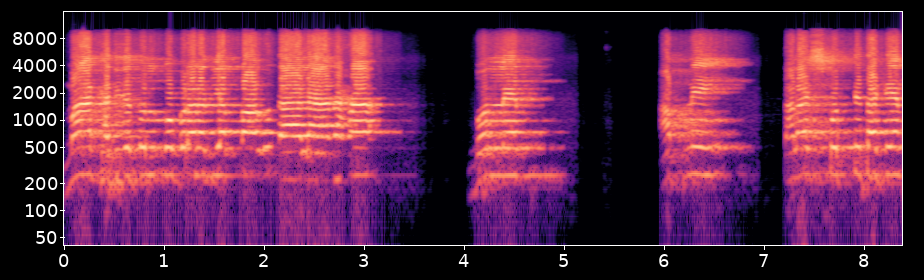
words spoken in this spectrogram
মা খাদিজাতুল কুবরা রাদিয়াল্লাহু তাআলা আনহা বললেন, আপনি তালাশ করতে থাকেন।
